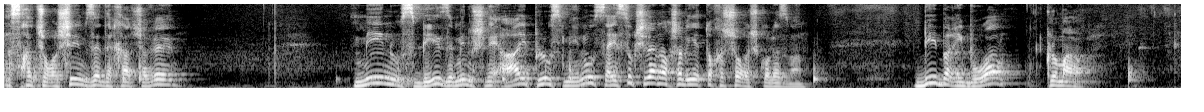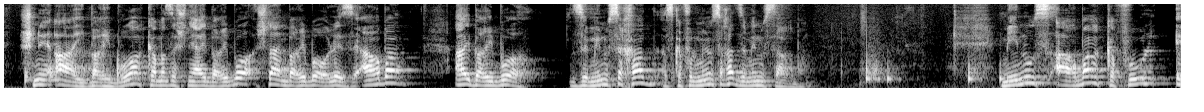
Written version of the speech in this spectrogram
נוסחת שורשים, Z1 שווה. מינוס b זה מינוס שני i פלוס מינוס, העיסוק שלנו עכשיו יהיה תוך השורש כל הזמן. b בריבוע, כלומר, שני i בריבוע, כמה זה שני i בריבוע? 2 בריבוע עולה זה 4, i בריבוע זה מינוס 1, אז כפול מינוס 1 זה מינוס 4. מינוס 4 כפול a,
